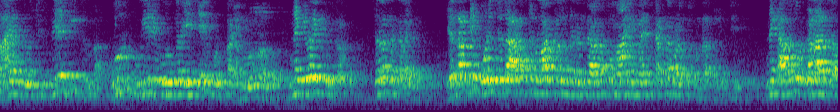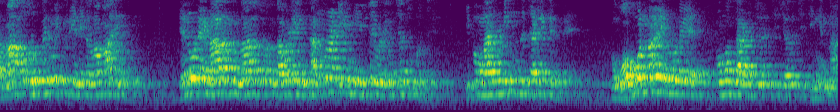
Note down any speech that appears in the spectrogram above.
நாயகத்தை வச்சு பேசிக்கிட்டு இருந்தான் ஊருக்கு உயிரை உருக்கிற இசையை கொடுத்தான். என் முன்னோர் இன்னைக்கு வரைக்கும் இருக்கான் சிறந்த கலைஞர் எல்லாத்தையும் ஒழிச்சது அரசு விழாக்கள் இந்த ரெண்டு அரசு மாறி மாறி சட்டமன்றத்தை வளர்த்து கொண்டாந்து வச்சு. இன்னைக்கு அது ஒரு கலாச்சாரமா அது ஒரு பெருமைக்குரிய நிகழ்வா மாறி இருக்கு. என்னுடைய நாதன் நாதஸ்வரம் தவளை என் முன்னாடியே இசை வடிவம் செத்து போச்சு. இப்ப மறுபடியும் இந்த ஜல்லிக்கட்டு. ஒவ்வொன்றா என்னுடைய முகத்தை அடிச்சு அடிச்சு சிதைச்சிட்டீங்கன்னா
